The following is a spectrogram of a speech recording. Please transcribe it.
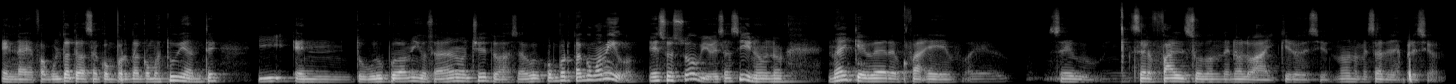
en la facultad te vas a comportar como estudiante y en tu grupo de amigos a la noche te vas a comportar como amigo. Eso es obvio, es así, no, no, no hay que ver eh, eh, ser, falso donde no lo hay, quiero decir, no, no me sale la expresión.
